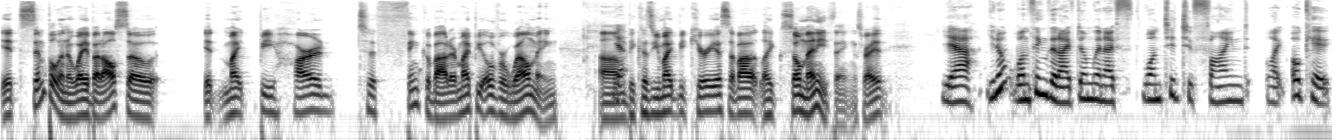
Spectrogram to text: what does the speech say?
it's simple in a way but also it might be hard to think about or it might be overwhelming um, Yeah. because you might be curious about like so many things right? Yeah. You know, one thing that I've done when I've wanted to find, like, okay,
